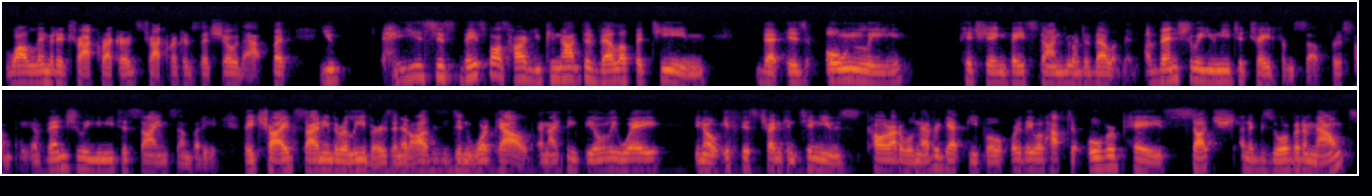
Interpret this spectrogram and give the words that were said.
while limited track records, track records that show that. But you, it's just baseball's hard. You cannot develop a team that is only pitching based on your development. Eventually, you need to trade from some for somebody. Eventually, you need to sign somebody. They tried signing the relievers, and it obviously didn't work out. And I think the only way you know, if this trend continues, Colorado will never get people, or they will have to overpay such an exorbitant amount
